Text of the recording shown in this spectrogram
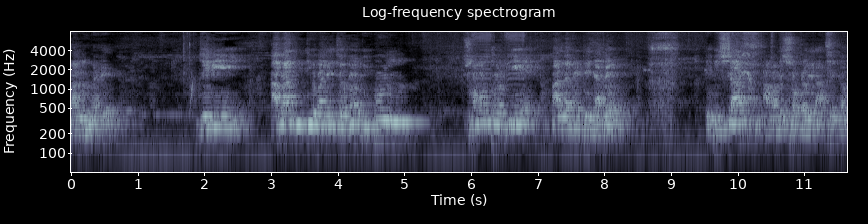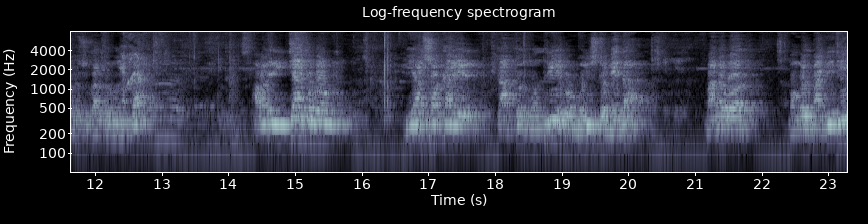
বালুরঘাটের যিনি আবার দ্বিতীয়বারের জন্য বিপুল সমর্থন নিয়ে পার্লামেন্টে যাবেন। এই বিশ্বাস আমাদের সকলের আছে, ডক্টর সুকান্ত মজুমদার। আমাদের ইনচার্জ এবং বিহার সরকারের প্রাক্তন মন্ত্রী এবং বরিষ্ঠ নেতা মানবর মঙ্গল পাণ্ডেজি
